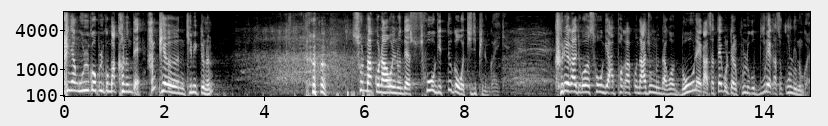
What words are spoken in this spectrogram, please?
그냥 울고불고 막 하는데 한편 김익두는 술 맞고 나오는데 속이 뜨거워 뒤집히는 이게 그래가지고 속이 아파갖고 나 죽는다고 논에 가서 떼굴떼굴 굴르고 물에 가서 굴르는 거야.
